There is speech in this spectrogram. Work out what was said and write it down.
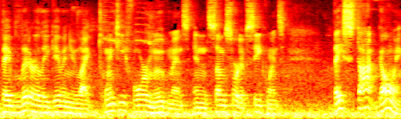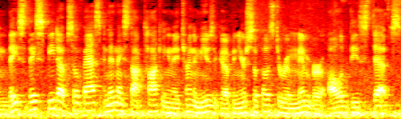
they've literally given you like 24 movements in some sort of sequence. They stop going. They, they speed up so fast and then they stop talking and they turn the music up and you're supposed to remember all of these steps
